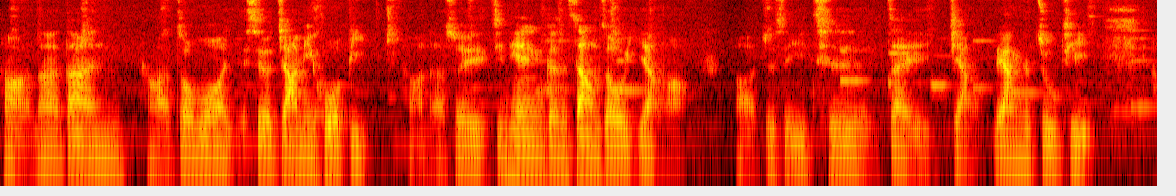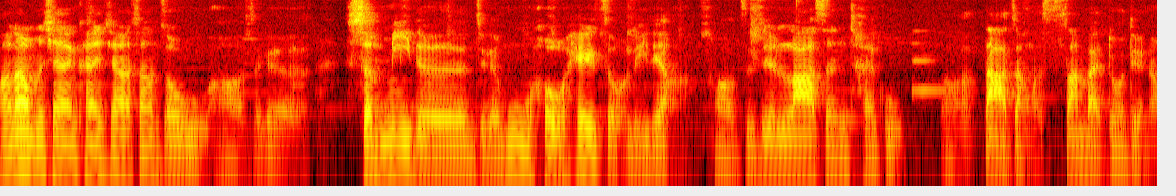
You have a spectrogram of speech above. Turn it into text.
好，那当然啊，周末也是有加密货币，好，那所以今天跟上周一样啊，啊，就是一次在讲两个主题。好，那我们现在看一下上周五哈，这个神秘的这个幕后黑手力量，啊，直接拉升台股啊，大涨了三百多点哦。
